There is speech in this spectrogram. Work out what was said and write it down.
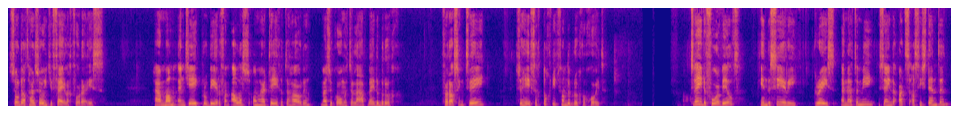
zodat haar zoontje veilig voor haar is. Haar man en Jake proberen van alles om haar tegen te houden, maar ze komen te laat bij de brug. Verrassing 2. Ze heeft zich toch niet van de brug gegooid. Tweede voorbeeld. In de serie Grey's Anatomy zijn de artsassistenten,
